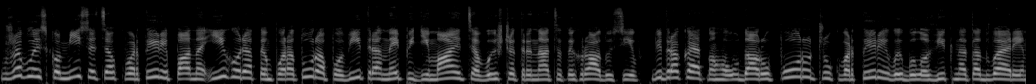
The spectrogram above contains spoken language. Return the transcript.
Вже близько місяця в квартирі пана Ігоря температура повітря не підіймається вище 13 градусів. Від ракетного удару поруч у квартирі вибило вікна та двері.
